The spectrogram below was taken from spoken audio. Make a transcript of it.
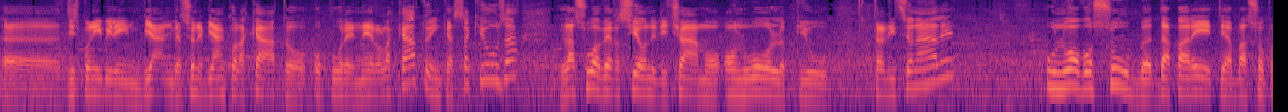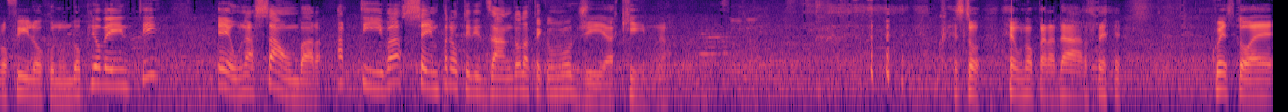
eh, disponibile in, in, versione bianco laccato oppure nero laccato in cassa chiusa. La sua versione diciamo on wall più tradizionale. Un nuovo sub da parete a basso profilo con un doppio 20 e una soundbar attiva sempre utilizzando la tecnologia KIN. Questo è un'opera d'arte. Questo è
